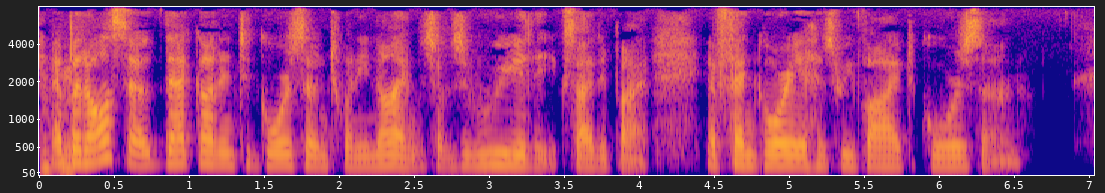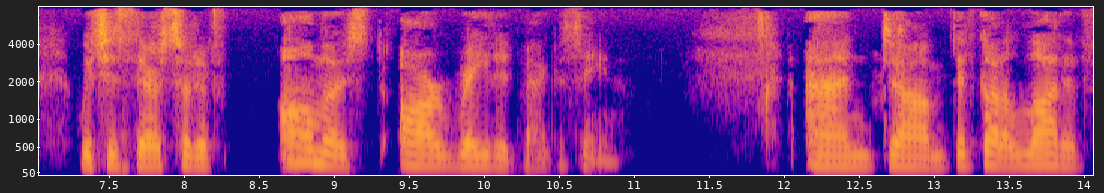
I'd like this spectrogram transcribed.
Mm-hmm. But also that got into Gore Zone 29, which I was really excited by. Now, Fangoria has revived Gore Zone, which is their sort of almost R-rated magazine. And um, they've got a lot of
